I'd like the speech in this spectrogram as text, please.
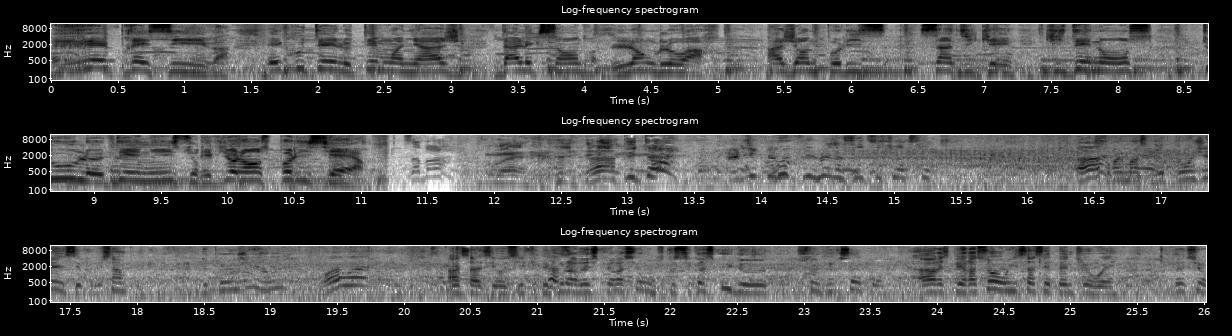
répressive. Écoutez le témoignage d'Alexandre Langlois, agent de police syndiqué qui dénonce tout le déni sur les violences policières. Ça va Ouais. Ah putain Vous filmez dans cette situation. Pour un masque de plongée, c'est plus simple. De plonger, ah oui. Ouais, ouais. Ah, ça c'est aussi Et efficace. pour la respiration, parce que c'est casse-couille de sans faire ça quoi. Ah, respiration, oui, ça c'est peinture, oui. Bien sûr.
